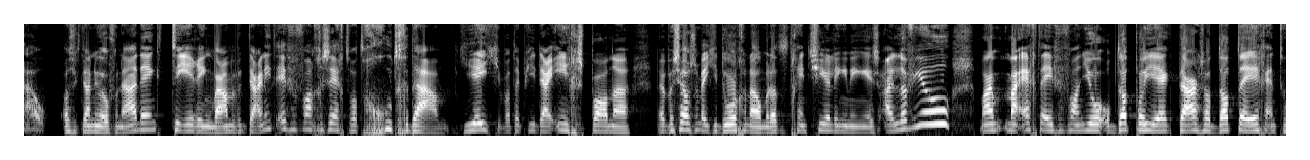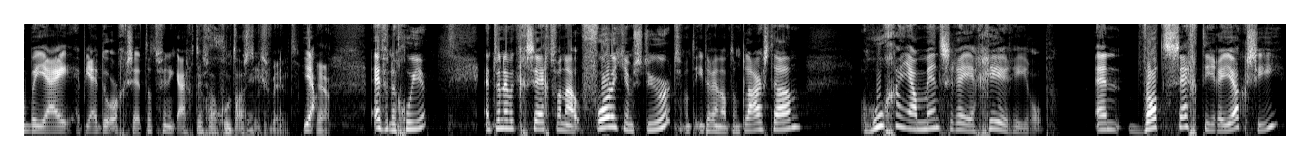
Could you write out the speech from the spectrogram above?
Nou, als ik daar nu over nadenk, tering, waarom heb ik daar niet even van gezegd? Wat goed gedaan. Jeetje, wat heb je daar ingespannen? We hebben zelfs een beetje doorgenomen dat het geen cheerleading is. I love you. Maar, maar echt even van, joh, op dat project, daar zat dat tegen. En toen ben jij, heb jij doorgezet. Dat vind ik eigenlijk dus wel Goed fantastisch. Ja. ja. Even een goeie. En toen heb ik gezegd van nou, voordat je hem stuurt, want iedereen had hem klaarstaan. Hoe gaan jouw mensen reageren hierop? En wat zegt die reactie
